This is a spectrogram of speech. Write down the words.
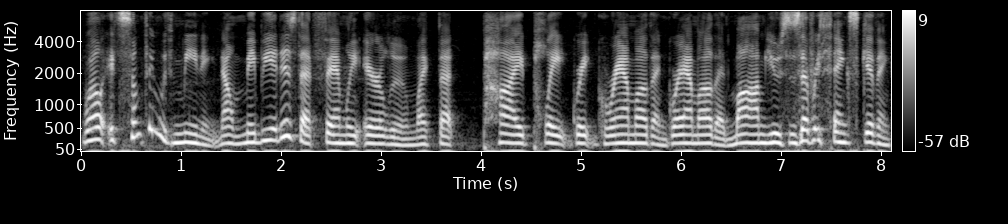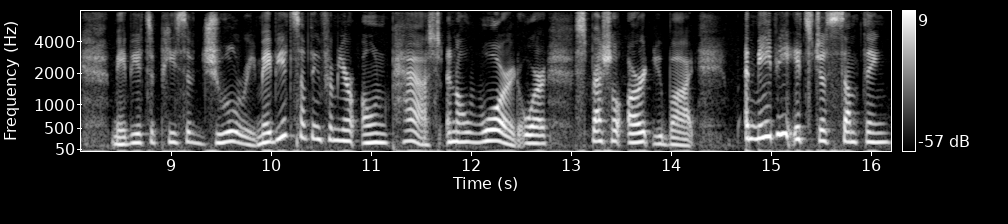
Well, it's something with meaning. Now, maybe it is that family heirloom, like that pie plate great grandma, then grandma, then mom uses every Thanksgiving. Maybe it's a piece of jewelry. Maybe it's something from your own past, an award or special art you bought. And maybe it's just something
